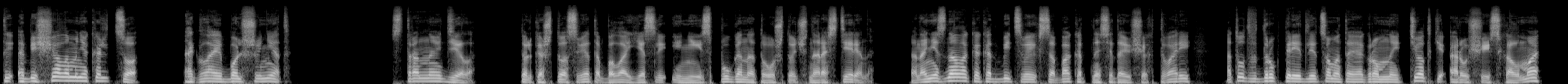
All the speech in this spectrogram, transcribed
ты обещала мне кольцо. Аглаи больше нет». Странное дело. Только что Света была, если и не испугана, то уж точно растеряна. Она не знала, как отбить своих собак от наседающих тварей, а тут вдруг перед лицом этой огромной тетки, орущей с холма,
